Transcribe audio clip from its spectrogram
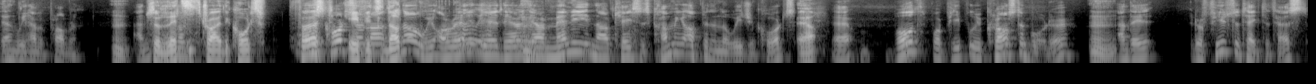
then we have a problem. And So let's because- try the courts well, the first. courts if it's not, no, we already No, we there, have there, there are many now cases coming up in the Norwegian courts, Yeah. uh, both for people who cross the border Mm. and they refuse to take the test,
